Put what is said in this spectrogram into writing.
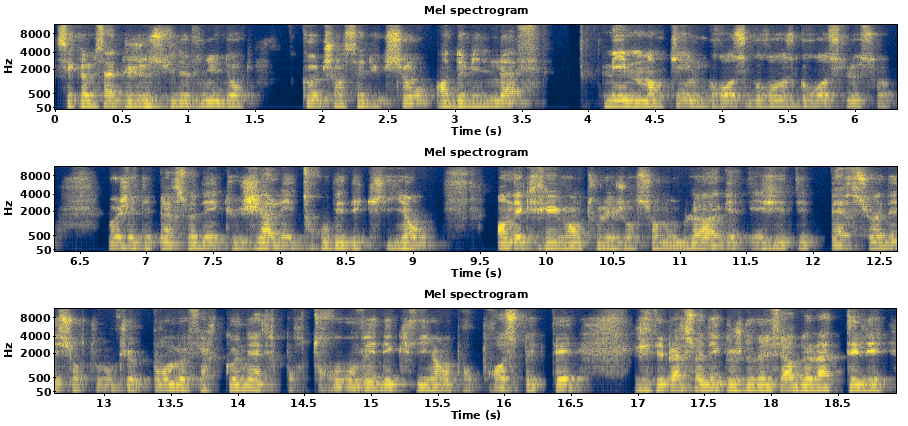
C'est comme ça que je suis devenu donc coach en séduction en 2009. Mais il me manquait une grosse, grosse, grosse leçon. Moi, j'étais persuadé que j'allais trouver des clients en écrivant tous les jours sur mon blog et j'étais persuadé surtout que pour me faire connaître, pour trouver des clients, pour prospecter, j'étais persuadé que je devais faire de la télé.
